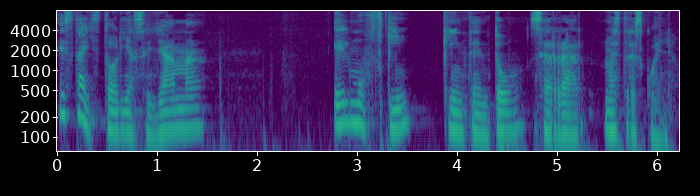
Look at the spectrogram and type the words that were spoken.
Esta historia se llama El Mufti que intentó cerrar nuestra escuela.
